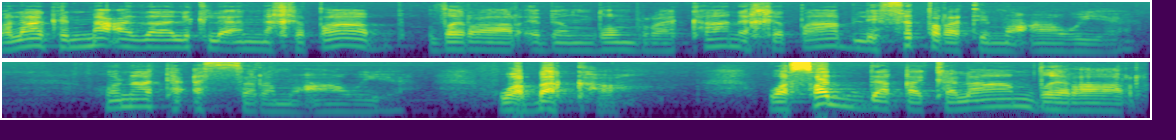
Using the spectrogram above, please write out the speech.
ولكن مع ذلك لأن خطاب ضرار ابن ضمرة كان خطاب لفطرة معاوية هنا تأثر معاوية وبكى وصدق كلام ضرار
